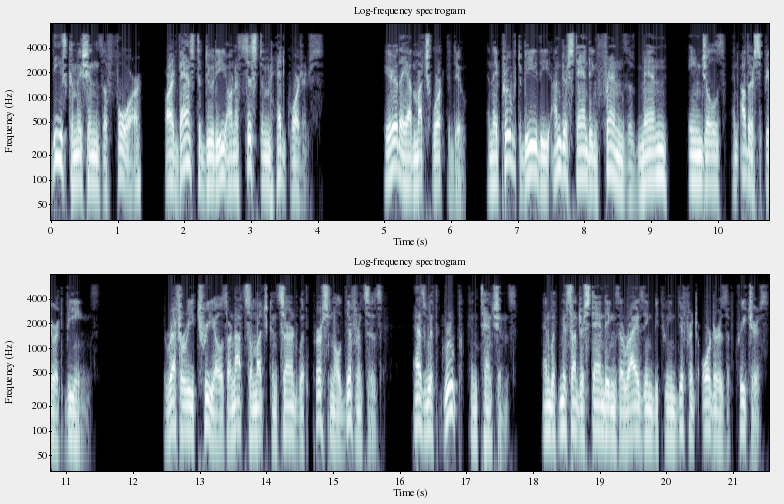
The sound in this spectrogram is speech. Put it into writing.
these commissions of four are advanced to duty on a system headquarters. Here they have much work to do, and they prove to be the understanding friends of men, angels, and other spirit beings. The referee trios are not so much concerned with personal differences as with group contentions and with misunderstandings arising between different orders of creatures.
